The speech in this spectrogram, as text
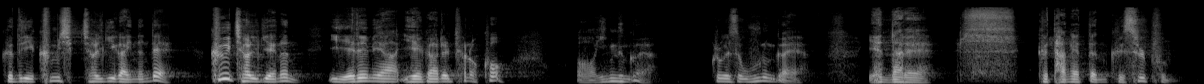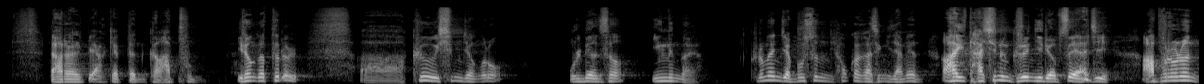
그들이 금식 절기가 있는데 그 절기에는 이 예레미야 예가를 펴놓고 어, 읽는 거예요. 그러면서 우는 거예요. 옛날에 그 당했던 그 슬픔, 나를 빼앗겼던 그 아픔, 이런 것들을 아, 그 심정으로 울면서 읽는 거예요. 그러면 이제 무슨 효과가 생기냐면, 아, 다시는 그런 일이 없어야지. 앞으로는,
